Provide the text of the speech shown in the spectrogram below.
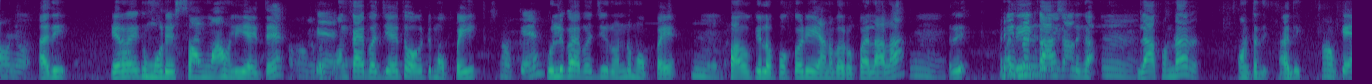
అవును. అది ఇరవైకి మూడు ఇస్తాం మామూలు అయితే. వంకాయ బజ్జీ అయితే ఒకటి ముప్పై. ఓకే. ఉల్లిపాయ బజ్జీ రెండు ముప్పై. పావు కిలో పకోడీ ఎనభై రూపాయలు అలా. మరీ కాస్ట్లీగా లేకుండా ఉంటది అది. ఓకే.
